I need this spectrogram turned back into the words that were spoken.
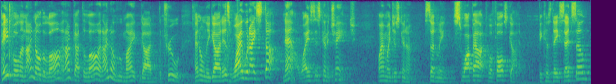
people, and I know the law, and I've got the law, and I know who my God, the true and only God, is. Why would I stop now? Why is this going to change? Why am I just going to suddenly swap out to a false God? Because they said so?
